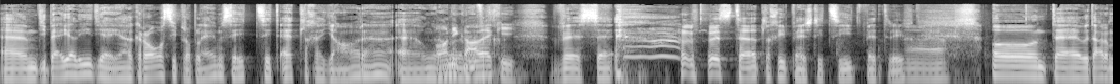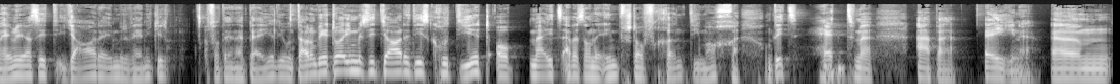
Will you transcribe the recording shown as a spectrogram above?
Ähm, die Bieli, die haben ja grosse Probleme seit, seit etlichen Jahren. Äh, Ohne Allergie. Was, äh, was tödliche Pestizide betrifft. Ah, Und, äh, und darum haben wir ja seit Jahren immer weniger von diesen Bieli. Und darum wird auch immer seit Jahren diskutiert, ob man jetzt eben so einen Impfstoff könnte machen. Und jetzt hat man eben einen. Ähm,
